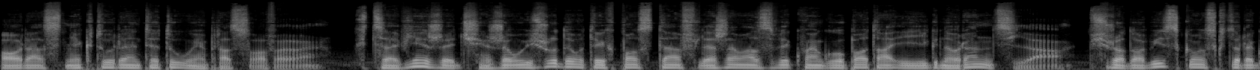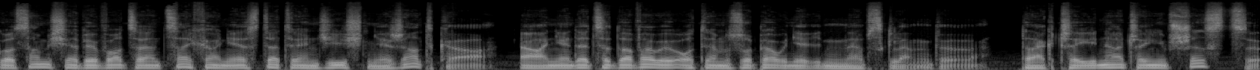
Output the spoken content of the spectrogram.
oraz niektóre tytuły prasowe. Chcę wierzyć, że u źródeł tych postaw leżała zwykła głupota i ignorancja. W środowisku, z którego sam się wywodzę, cecha niestety dziś nierzadka, a nie decydowały o tym zupełnie inne względy. Tak czy inaczej, wszyscy,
